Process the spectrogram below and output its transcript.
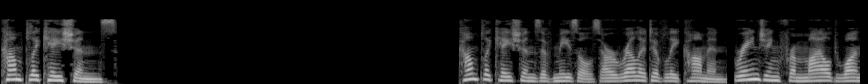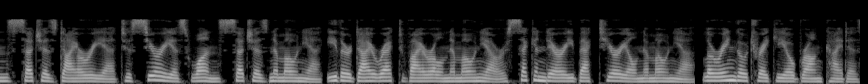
Complications Complications of measles are relatively common, ranging from mild ones such as diarrhea to serious ones such as pneumonia either direct viral pneumonia or secondary bacterial pneumonia, laryngotracheobronchitis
